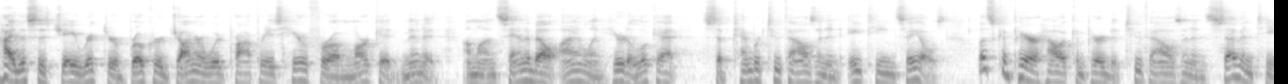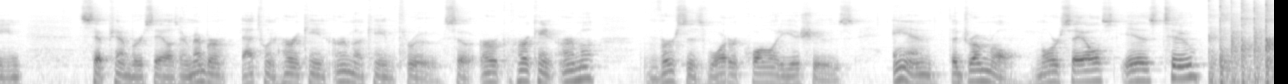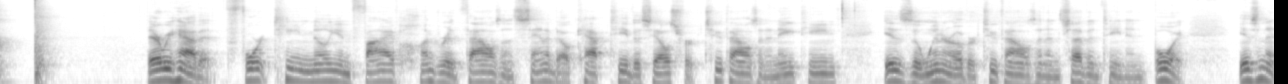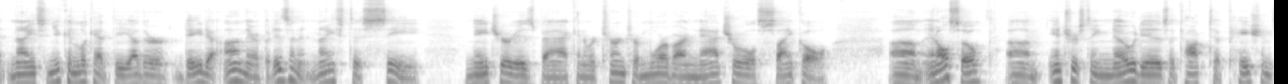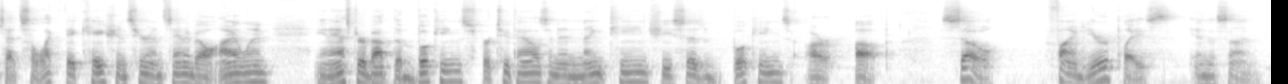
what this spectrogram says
Hi, this is Jay Richter, broker John R. Wood Properties, here for a market minute. I'm on Sanibel Island here to look at September 2018 sales. Let's compare how it compared to 2017 September sales. Remember, that's when Hurricane Irma came through. So Hurricane Irma versus water quality issues. And the drum roll, more sales is to there we have it, 14,500,000 Sanibel Captiva sales for 2018 is the winner over 2017. And boy, isn't it nice? And you can look at the other data on there, but isn't it nice to see nature is back and a return to more of our natural cycle? Um, and also, um, interesting note is I talked to Patience at Select Vacations here on Sanibel Island and asked her about the bookings for 2019. She says bookings are up. So find your place in the sun.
